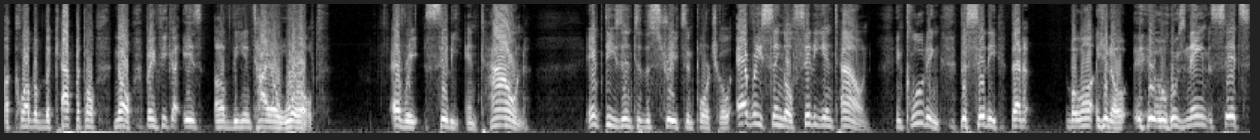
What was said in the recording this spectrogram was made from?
a club of the capital. No, Benfica is of the entire world. Every city and town empties into the streets in Portugal. Every single city and town, including the city that belong, you know, whose name sits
